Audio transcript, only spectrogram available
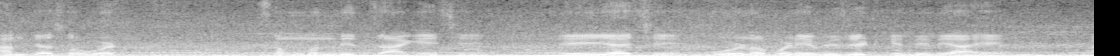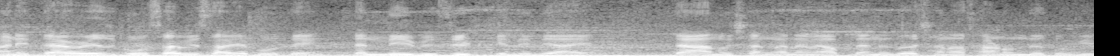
आमच्यासोबत संबंधित जागेचे एरियाचे पूर्णपणे व्हिजिट केलेली आहे. आणि त्यावेळेस गोसावी साहेब होते त्यांनी व्हिजिट केलेली आहे. त्या अनुषंगाने मी आपल्या निदर्शनास आणून देतो की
